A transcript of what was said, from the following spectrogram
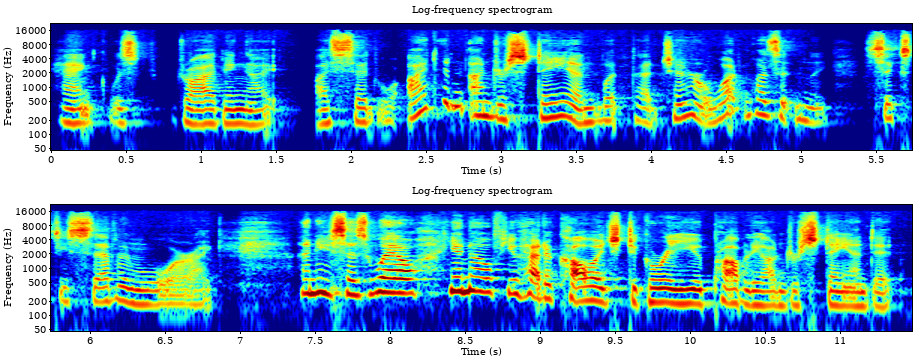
Hank was driving. I, I said, Well, I didn't understand what that general, what was it in the 67 war? I, and he says, Well, you know, if you had a college degree, you'd probably understand it.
